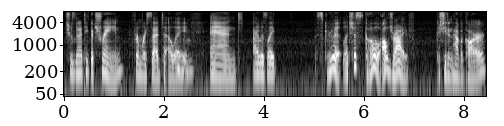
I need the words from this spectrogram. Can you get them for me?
she was gonna take the train from Merced to LA, and I was like, "Screw it, let's just go. I'll drive," because she didn't have a car,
